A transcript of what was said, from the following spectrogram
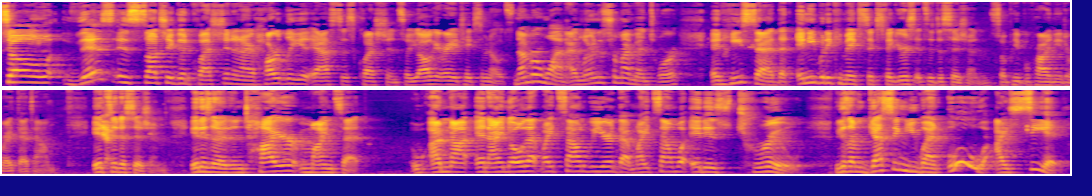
So this is such a good question, and I hardly get asked this question. So y'all get ready to take some notes. Number one, I learned this from my mentor, and he said that anybody can make six figures. It's a decision. So people probably need to write that down. It's yeah. a decision. It is an entire mindset. I'm not, and I know that might sound weird. That might sound what it is true because I'm guessing you went, "Ooh, I see it."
